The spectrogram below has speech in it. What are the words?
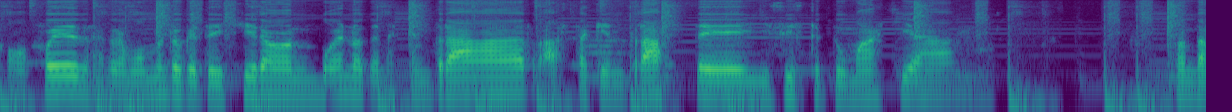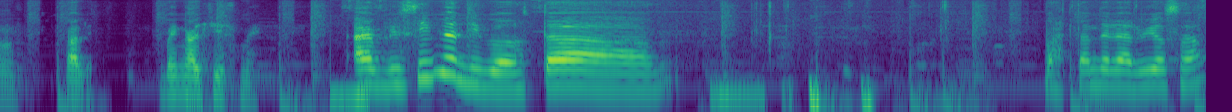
¿Cómo fue desde el momento que te dijeron, bueno, tenés que entrar, hasta que entraste, hiciste tu magia? Contanos, dale. Venga el chisme. Al principio tipo estaba bastante nerviosa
